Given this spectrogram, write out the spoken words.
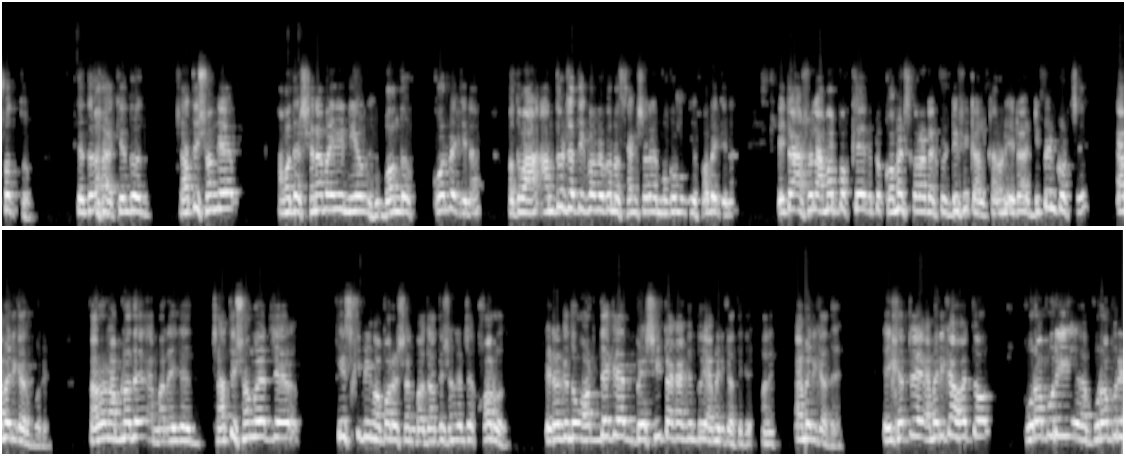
সত্য। কিন্তু কিন্তু জাতিসংঘে আমাদের সেনাবাহিনী নিয়োগ বন্ধ করবে কিনা অথবা আন্তর্জাতিকভাবে কোনো স্যাংশনের মুখোমুখি হবে কিনা, এটা আসলে আমার পক্ষে একটু কমেন্টস করাটা একটু ডিফিকাল্ট কারণ এটা ডিপেন্ড করছে আমেরিকার উপরে। কারণ আপনাদের মানে এই যে জাতিসংঘের যে পিস কিপিং অপারেশন বা জাতিসংঘের যে খরচ, এটার কিন্তু অর্ধেকের বেশি টাকা কিন্তু আমেরিকা থেকে মানে আমেরিকা দেয়। এই ক্ষেত্রে আমেরিকা হয়তো পুরোপুরি পুরোপুরি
